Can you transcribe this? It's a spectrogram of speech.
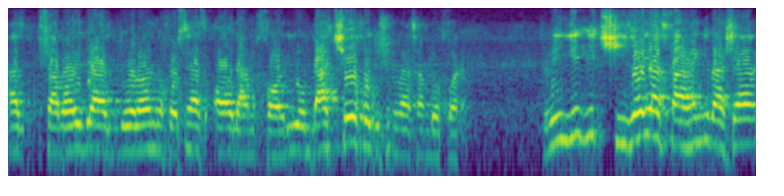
از شواهدی از دوران نخستین از آدمخواری و بچه خودشون مثلا بخورن. ببین یه, یه چیزایی از فرهنگ بشر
